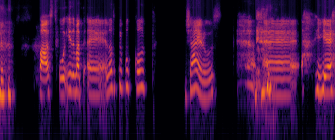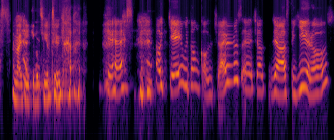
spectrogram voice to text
fast food, yeah, but uh, a lot of people call it gyros. Uh, yes. I might be guilty of doing that. yes. okay, we don't call gyros, uh, just, just gyros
